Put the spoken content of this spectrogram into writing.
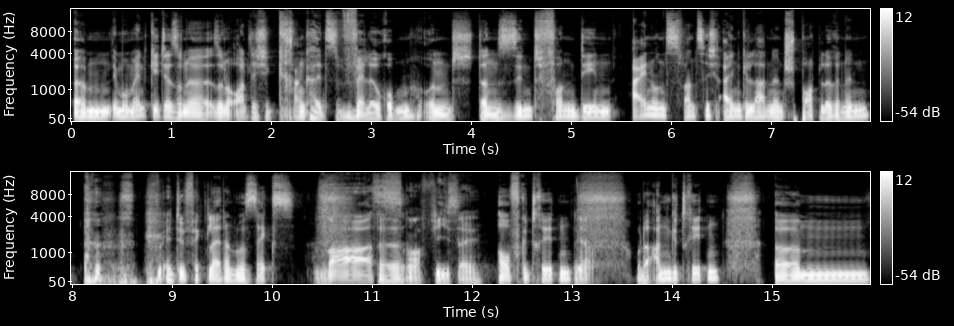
ähm, im Moment geht ja so eine, so eine ordentliche Krankheitswelle rum und dann sind von den 21 eingeladenen Sportlerinnen im Endeffekt leider nur sechs Was? Äh, oh, fies, ey. aufgetreten Ja. oder angetreten. Ähm,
